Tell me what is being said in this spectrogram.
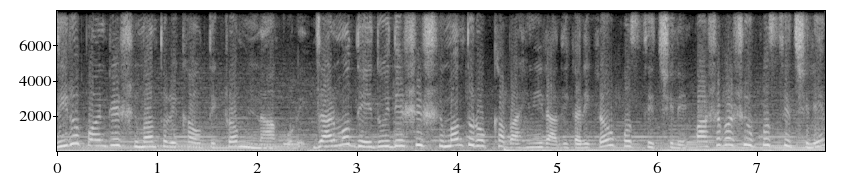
জিরো পয়েন্টের সীমান্ত রেখা অতিক্রম না করে, যার মধ্যে দুই দেশের সীমান্ত রক্ষা বাহিনীর আধিকারিকরা উপস্থিত ছিলেন। পাশাপাশি উপস্থিত ছিলেন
